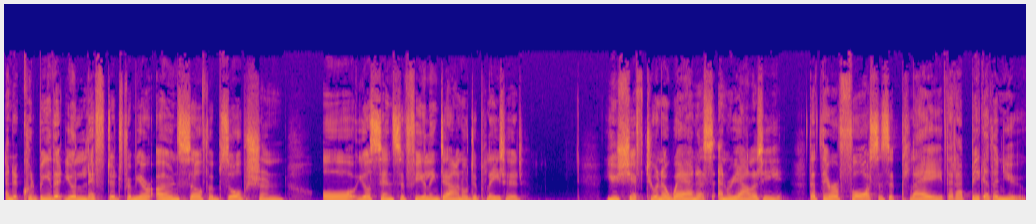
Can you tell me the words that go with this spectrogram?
and it could be that you're lifted from your own self absorption or your sense of feeling down or depleted. You shift to an awareness and reality that there are forces at play that are bigger than you,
